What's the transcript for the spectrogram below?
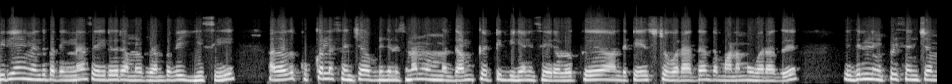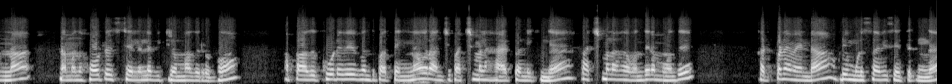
பிரியாணி வந்து பார்த்தீங்கன்னா செய்யறது நம்மளுக்கு ரொம்பவே ஈஸி அதாவது குக்கர்ல செஞ்சோம் அப்படின்னு சொல்லி சொன்னா நம்ம தம் கட்டி பிரியாணி செய்கிற அளவுக்கு அந்த டேஸ்ட்டும் வராது அந்த மனமும் வராது. இதுன்னு எப்படி செஞ்சோம்னா நம்ம அந்த ஹோட்டல் ஸ்டைல விற்கிற மாதிரி இருக்கும். அப்போ அது கூடவே வந்து பாத்தீங்கன்னா ஒரு அஞ்சு பச்சை மிளகாய் ஆட் பண்ணிக்கோங்க. பச்சை மிளகாய் வந்து நம்ம வந்து கட் பண்ண வேண்டாம். அப்படியே முழுசாவே சேர்த்துக்குங்க.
